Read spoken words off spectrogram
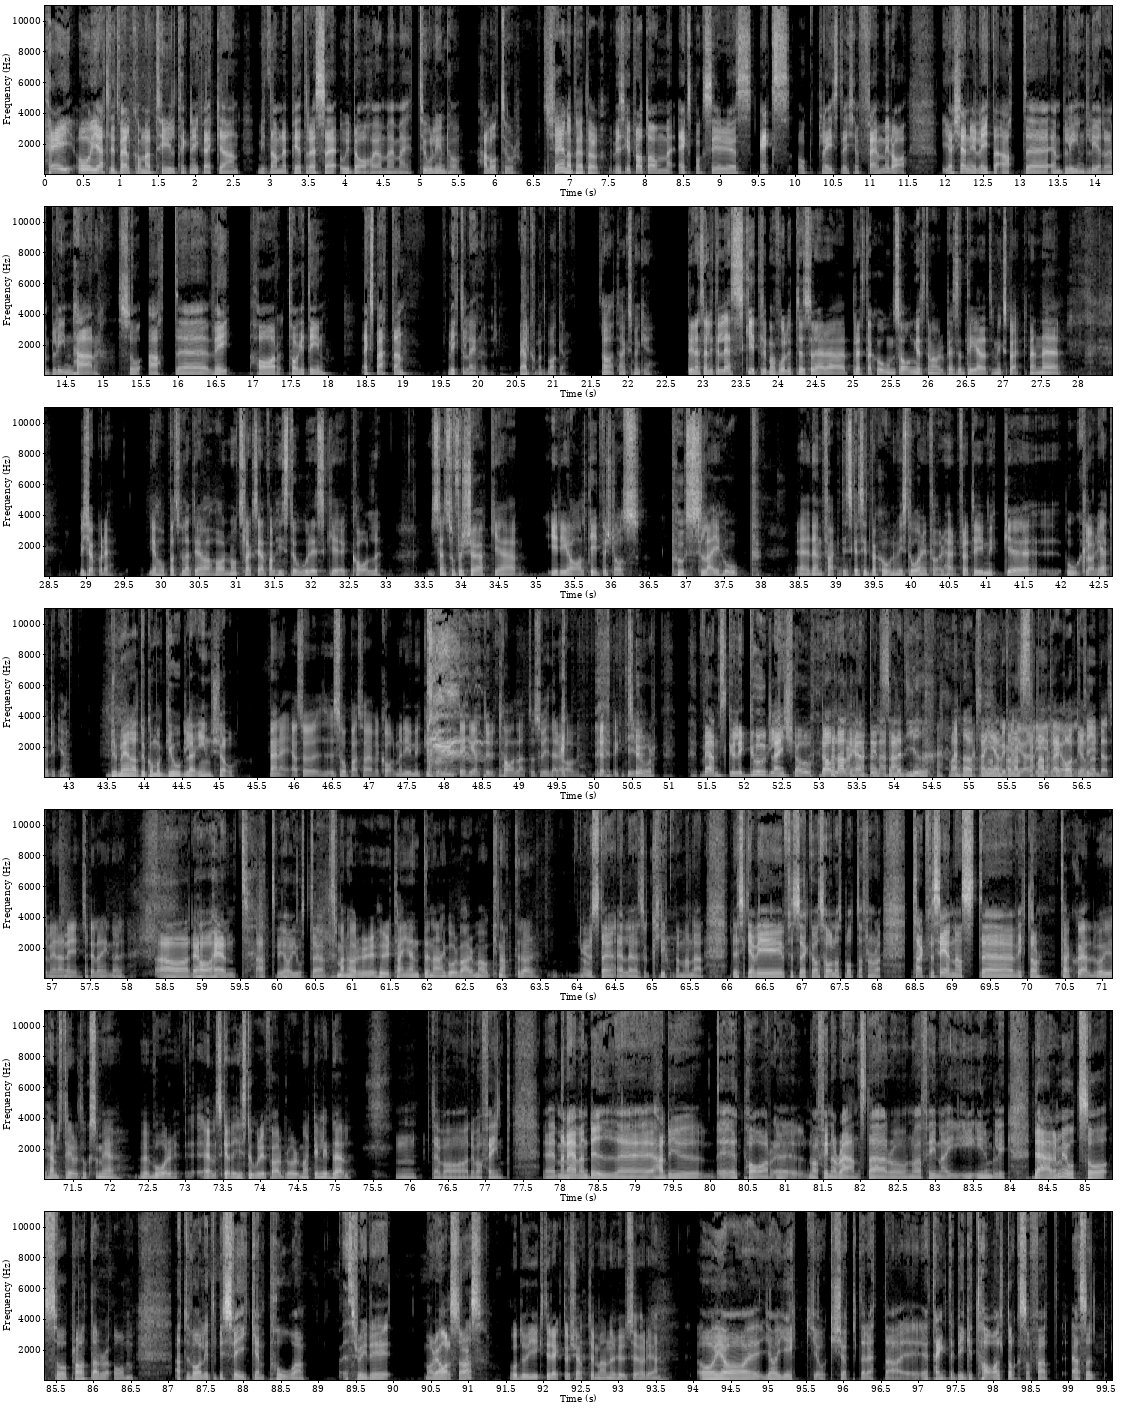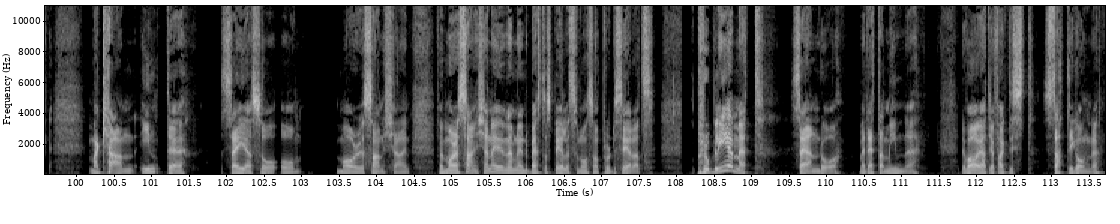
Hej och hjärtligt välkomna till Teknikveckan. Mitt namn är Peter Esse och idag har jag med mig Tor Lindholm. Hallå Tor! Tjena Peter! Vi ska prata om Xbox Series X och Playstation 5 idag. Jag känner ju lite att eh, en blind leder en blind här. Så att eh, vi har tagit in experten Viktor Leijonhufvud. Välkommen tillbaka! Ja, tack så mycket. Det är nästan lite läskigt. Man får lite sådär eh, prestationsångest när man blir presenterad som expert. Men eh, vi kör på det. Jag hoppas väl att jag har något slags i alla fall historisk eh, koll. Sen så försöker jag i realtid förstås pussla ihop eh, den faktiska situationen vi står inför här. För att det är mycket eh, oklarheter tycker jag. Du menar att du kommer googla in show? Nej, nej, alltså så pass har jag väl koll. Men det är mycket som inte är helt uttalat och så vidare av respektive. Tor, vem skulle googla en show? Det har väl aldrig hänt innan? Som ett djur. Man hör tangenterna smattra det i realtid bakgrunden. alltså medan ni spelar in? Eller? Ja, det har hänt att vi har gjort det. Så man hör hur, hur tangenterna går varma och knattrar. Just det, eller så klipper man där. Det ska vi försöka oss hålla oss borta från. Då. Tack för senast eh, Viktor. Tack själv. Det var ju hemskt trevligt också med vår älskade historiefarbror Martin Lindell. Mm, det, var, det var fint. Eh, men även du eh, hade ju ett par, eh, några fina rants där och några fina inblick. Däremot så, så pratar du om att du var lite besviken på 3D Mario All-Stars. Och du gick direkt och köpte man ur huset hörde jag. Och jag, jag gick och köpte detta. Jag tänkte digitalt också för att alltså, man kan inte säga så om Mario Sunshine. För Mario Sunshine är ju nämligen det bästa spelet som någonsin har producerats. Problemet sen då med detta minne. Det var ju att jag faktiskt satte igång det.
